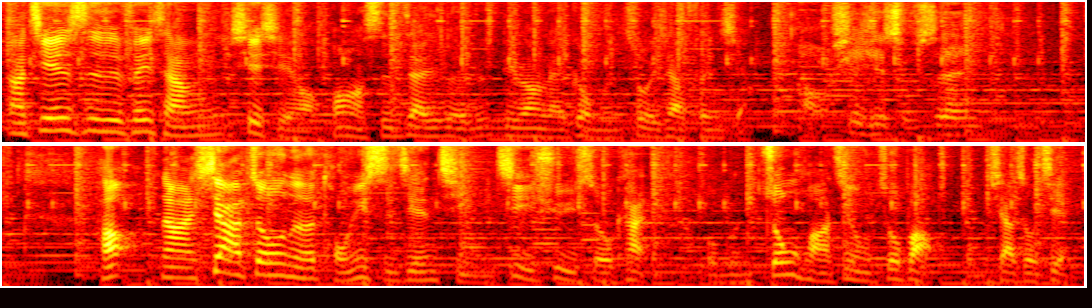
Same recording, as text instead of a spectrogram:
那今天是非常谢谢哈黄老师在这个地方来跟我们做一下分享。好，谢谢主持人。好，那下周呢同一时间请继续收看我们中华金融周报，我们下周见。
